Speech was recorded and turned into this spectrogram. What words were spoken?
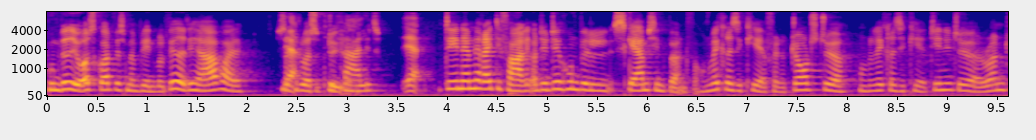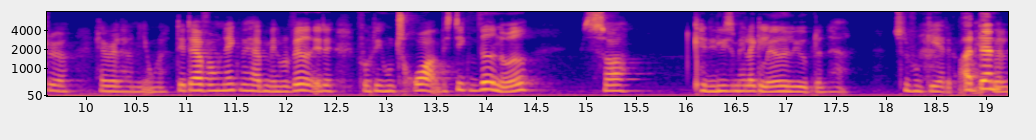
Hun ved jo også godt, hvis man bliver involveret i det her arbejde, så ja, kan du altså dø. det er farligt. Ja. Det er nemlig rigtig farligt, og det er det, hun vil skærme sine børn for. Hun vil ikke risikere, at Fred og George dør. Hun vil ikke risikere, at Ginny dør, og Ron dør, Harry eller Hermione. Det er derfor, hun ikke vil have dem involveret i det, fordi hun tror, at hvis de ikke ved noget, så kan de ligesom heller ikke lade livet på den her. Så fungerer det bare Og ikke, den vel?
